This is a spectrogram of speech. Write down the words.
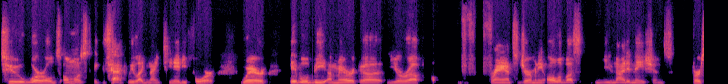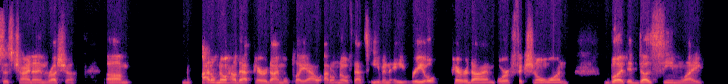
two worlds almost exactly like 1984, where it will be America, Europe, France, Germany, all of us United Nations versus China and Russia. Um, I don't know how that paradigm will play out. I don't know if that's even a real paradigm or a fictional one, but it does seem like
